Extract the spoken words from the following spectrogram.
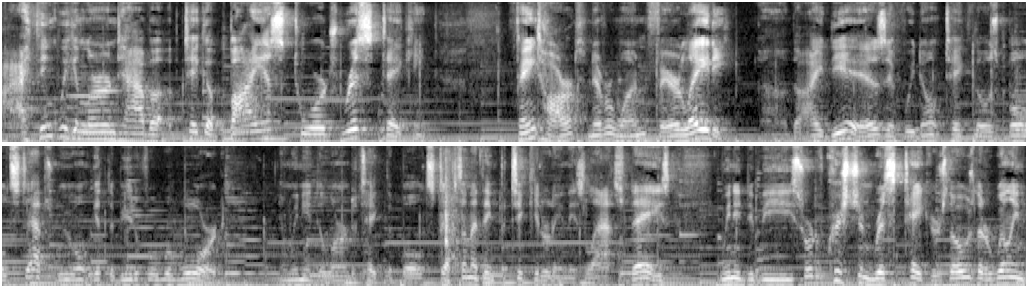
I think we can learn to have a take a bias towards risk taking. Faint heart never won fair lady. Uh, the idea is if we don't take those bold steps, we won't get the beautiful reward we need to learn to take the bold steps. And I think, particularly in these last days, we need to be sort of Christian risk takers, those that are willing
